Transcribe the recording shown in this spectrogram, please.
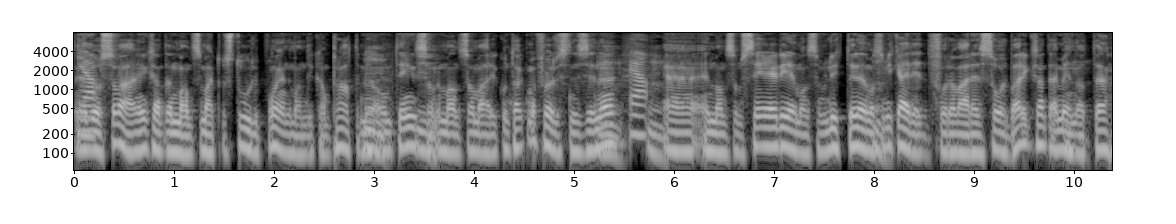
jeg Ja. vil også være ikke sant, en mann som er til å stole på, en mann de kan prate med om ting. Som en mann som er i kontakt med følelsene sine. Ja. Eh, en mann som ser dem, en mann som lytter, en mann som ikke er redd for å være sårbar. Ikke sant? Jeg mener at det,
